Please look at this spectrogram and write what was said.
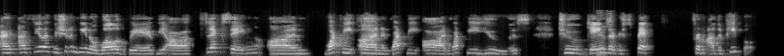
I, I feel like we shouldn't be in a world where we are flexing on what we earn and what we are and what we use to gain yes. the respect from other people.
